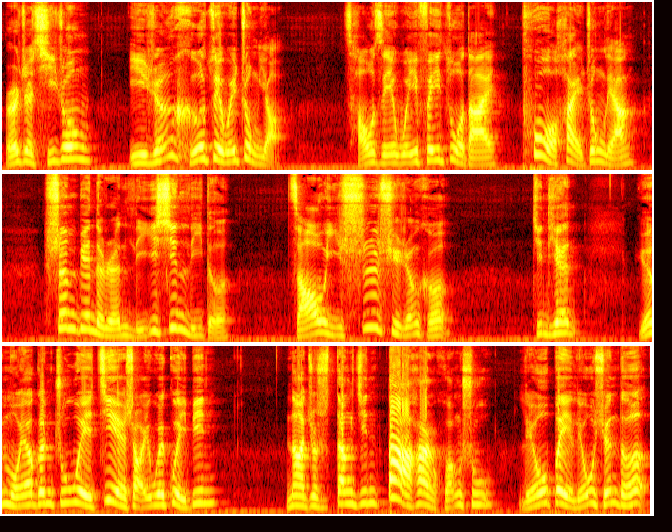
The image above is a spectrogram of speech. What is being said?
而这其中以人和最为重要。曹贼为非作歹，迫害忠良，身边的人离心离德，早已失去人和。今天袁某要跟诸位介绍一位贵宾，那就是当今大汉皇叔刘备刘玄德，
